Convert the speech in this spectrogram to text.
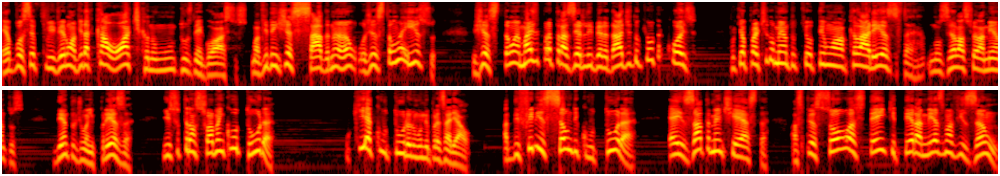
é você viver uma vida caótica no mundo dos negócios, uma vida engessada. Não, gestão não é isso. Gestão é mais para trazer liberdade do que outra coisa. Porque a partir do momento que eu tenho uma clareza nos relacionamentos dentro de uma empresa, isso transforma em cultura. O que é cultura no mundo empresarial? A definição de cultura é exatamente esta. As pessoas têm que ter a mesma visão.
